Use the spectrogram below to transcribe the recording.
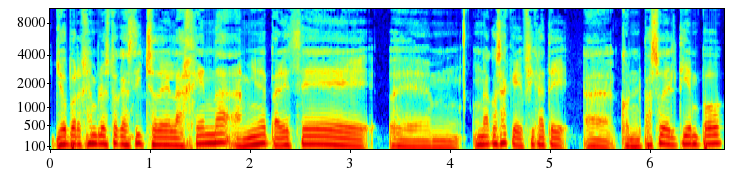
yo, por ejemplo, esto que has dicho de la agenda, a mí me parece eh, una cosa que, fíjate, ah, con el paso del tiempo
